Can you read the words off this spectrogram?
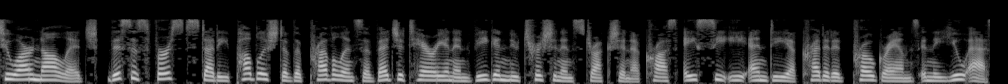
To our knowledge, this is first study published of the prevalence of vegetarian and vegan nutrition instruction across ACEND accredited programs in the U.S.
